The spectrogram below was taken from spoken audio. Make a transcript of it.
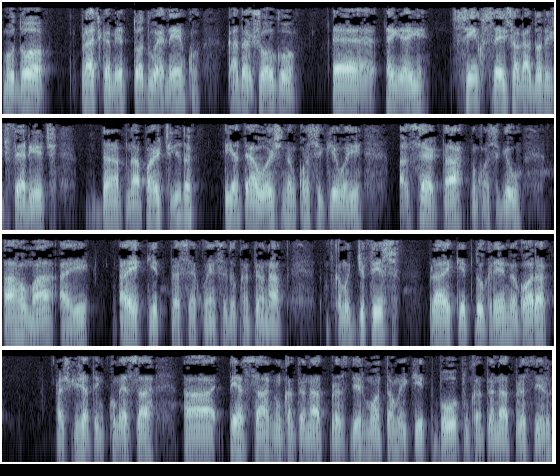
mudou praticamente todo o elenco. Cada jogo é, tem aí cinco, seis jogadores diferentes na, na partida e até hoje não conseguiu aí acertar, não conseguiu arrumar aí a equipe para a sequência do campeonato. Fica muito difícil para a equipe do Grêmio agora. Acho que já tem que começar a pensar num campeonato brasileiro, montar uma equipe boa para um campeonato brasileiro,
